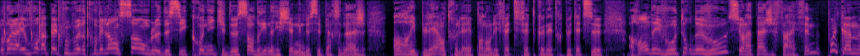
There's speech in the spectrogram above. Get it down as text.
Voilà, et vous rappelle que vous pouvez retrouver l'ensemble de ces chroniques de Sandrine Richen et de ses personnages en replay entre les, pendant les fêtes. Faites connaître peut-être ce rendez-vous autour de vous sur la page farfm.com.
